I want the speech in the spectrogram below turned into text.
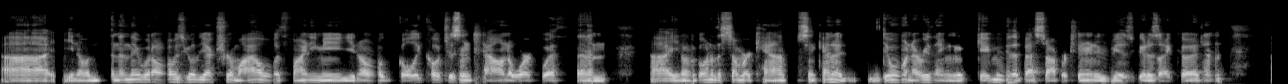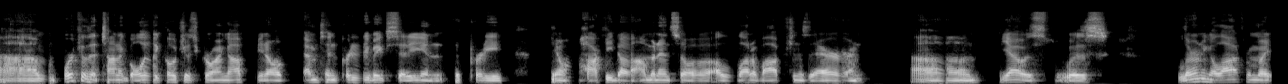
uh, you know, and then they would always go the extra mile with finding me, you know, goalie coaches in town to work with and, uh, you know, going to the summer camps and kind of doing everything gave me the best opportunity to be as good as I could. And um, worked with a ton of goalie coaches growing up. You know, Edmonton, pretty big city and pretty, you know, hockey dominant. So a lot of options there. And um, yeah, was was learning a lot from a,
